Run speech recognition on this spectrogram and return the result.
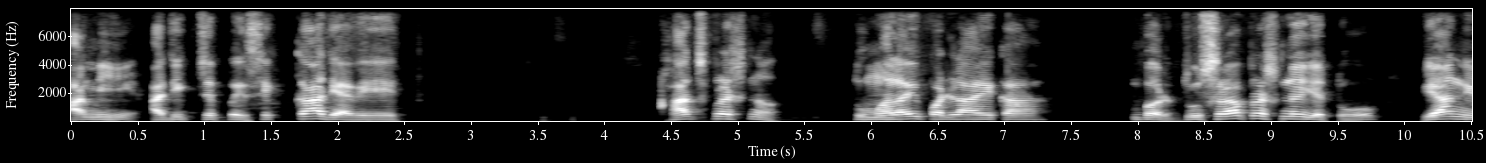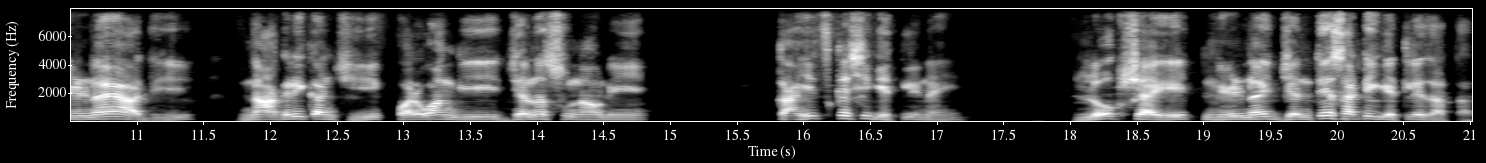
आम्ही अधिकचे पैसे का द्यावेत? हाच प्रश्न तुम्हालाही पडला आहे का? बर दुसरा प्रश्न येतो. या निर्णयाआधी नागरिकांची परवानगी जनसुनावणी काहीच कशी घेतली नाही? लोकशाहीत निर्णय जनतेसाठी घेतले जातात.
